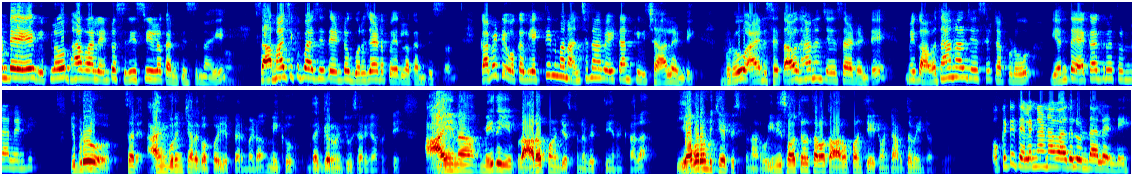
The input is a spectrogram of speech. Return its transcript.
ఉండే విప్లవ భావాలు ఏంటో శ్రీశ్రీలో కనిపిస్తున్నాయి. సామాజిక బాధ్యత ఏంటో గురజాడ పేరులో కనిపిస్తుంది. కాబట్టి ఒక వ్యక్తిని మనం అంచనా వేయటానికి ఇవి చాలండి. ఇప్పుడు ఆయన శతావధానం చేశాడంటే మీకు అవధానాలు చేసేటప్పుడు ఎంత ఏకాగ్రత ఉండాలండి? ఇప్పుడు సరే ఆయన గురించి చాలా గొప్పగా చెప్పారు మేడం. మీకు దగ్గర నుంచి చూశారు కాబట్టి. ఆయన మీద ఇప్పుడు ఆరోపణ చేస్తున్న వ్యక్తి వెనకాల ఎవరుండి చేపిస్తున్నారు? ఇన్ని సంవత్సరాల తర్వాత ఆరోపణ చేయటం అంటే అర్థం ఏంటి అసలు? ఒకటి తెలంగాణ వాదులు ఉండాలండి.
